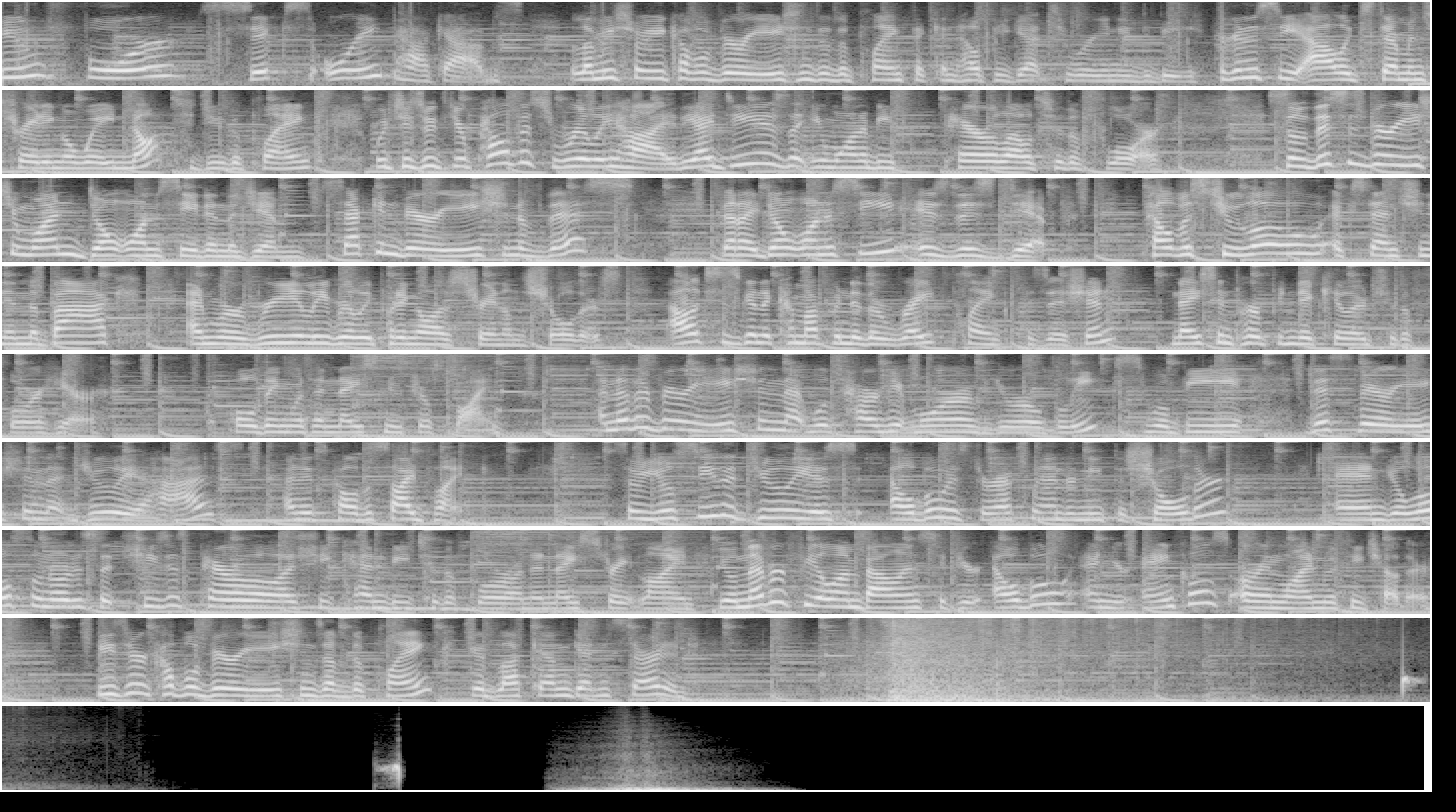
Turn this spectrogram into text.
two, four, six, or eight pack abs. Let me show you a couple variations of the plank that can help you get to where you need to be. You're gonna see Alex demonstrating a way not to do the plank, which is with your pelvis really high. The idea is that you wanna be parallel to the floor. So this is variation one, don't wanna see it in the gym. Second variation of this that I don't wanna see is this dip. Pelvis too low, extension in the back, and we're really, really putting a lot of strain on the shoulders. Alex is gonna come up into the right plank position, nice and perpendicular to the floor here, holding with a nice neutral spine. Another variation that will target more of your obliques will be this variation that Julia has, and it's called a side plank. So you'll see that Julia's elbow is directly underneath the shoulder, and you'll also notice that she's as parallel as she can be to the floor on a nice straight line. You'll never feel unbalanced if your elbow and your ankles are in line with each other. These are a couple variations of the plank. Good luck on getting started.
